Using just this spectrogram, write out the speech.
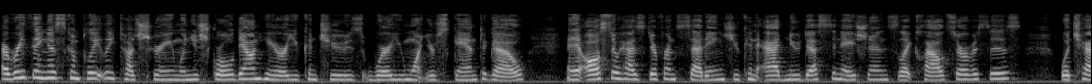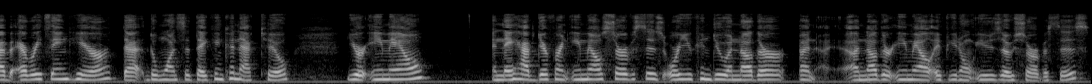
Everything is completely touchscreen. When you scroll down here, you can choose where you want your scan to go. And it also has different settings. You can add new destinations like cloud services, which have everything here, that the ones that they can connect to. Your email, and they have different email services, or you can do another an, another email if you don't use those services.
